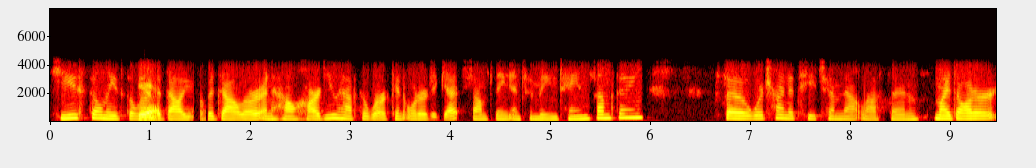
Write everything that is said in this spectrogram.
he still needs to learn yeah. the value of a dollar and how hard you have to work in order to get something and to maintain something. So we're trying to teach him that lesson. My daughter,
